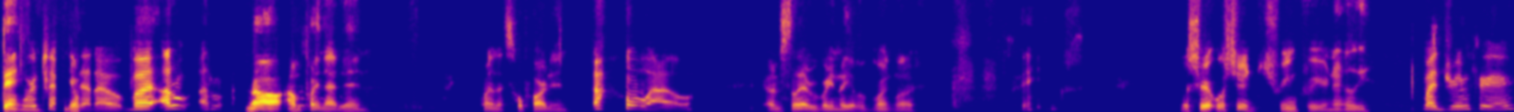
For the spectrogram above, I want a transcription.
Dang. We're trying Yep. that out, but I don't. I don't. No, I'm putting that in. putting that whole part in. Oh wow! I'm just letting everybody know you have a boring life. Thanks. What's your What's your dream career, Natalie? My dream career.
